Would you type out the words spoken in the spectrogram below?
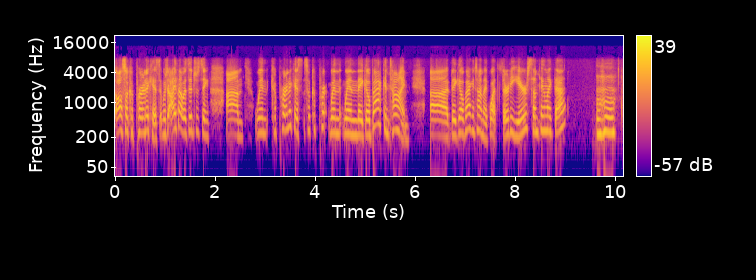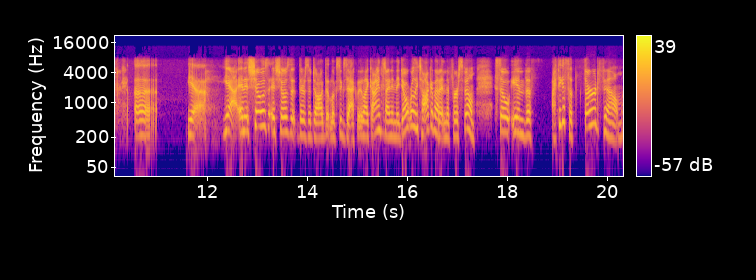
also Copernicus, which I thought was interesting. Um, when Copernicus, so Coper- when when they go back in time, uh, they go back in time like what, thirty years, something like that. Mm-hmm. Uh, yeah. Yeah, and it shows it shows that there's a dog that looks exactly like Einstein, and they don't really talk about it in the first film. So in the I think it's the third film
